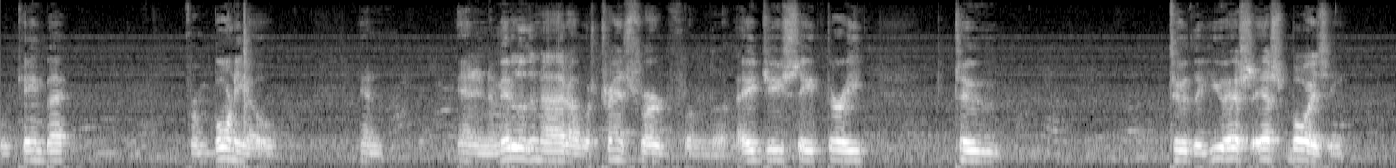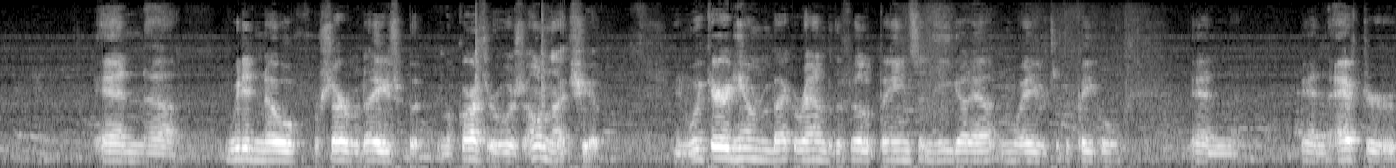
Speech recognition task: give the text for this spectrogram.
we came back from Borneo and, and in the middle of the night I was transferred from the AGC-3 to, to the USS Boise. And uh, we didn't know for several days, but MacArthur was on that ship. And we carried him back around to the Philippines, and he got out and waved to the people. And and after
